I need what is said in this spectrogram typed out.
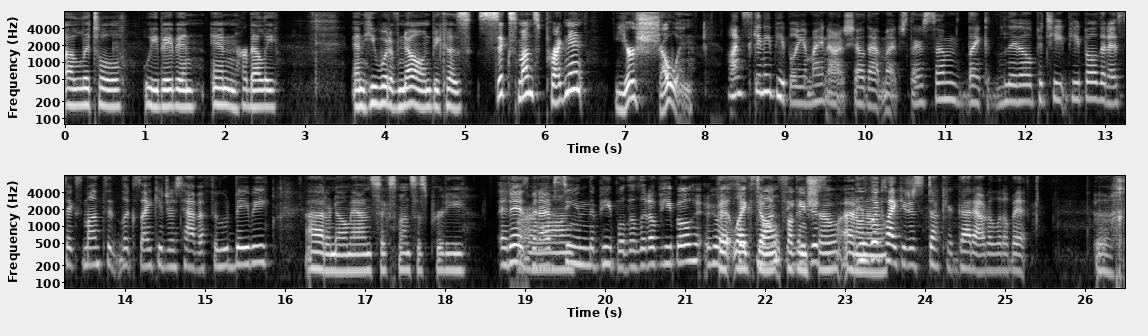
a little wee baby in, in her belly. And he would have known because six months pregnant, you're showing. On skinny people, you might not show that much. There's some like little petite people that at six months it looks like you just have a food baby. I don't know, man. Six months is pretty. It is, but I've seen the people, the little people who who That, at like, don't you fucking just- show? I don't You know. look like you just stuck your gut out a little bit. Ugh.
